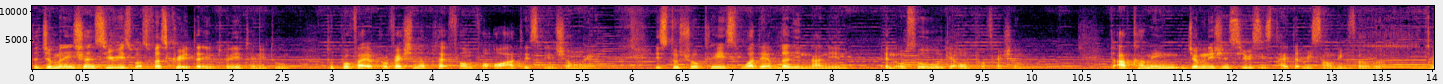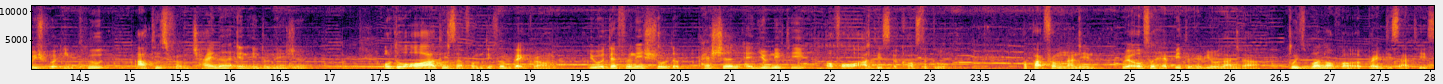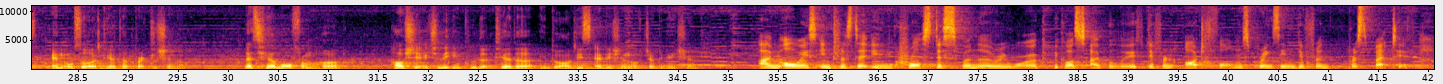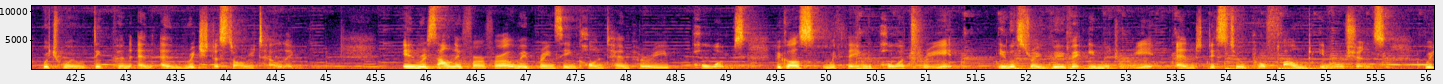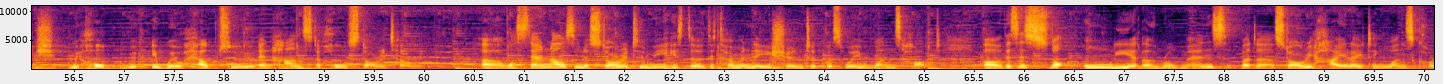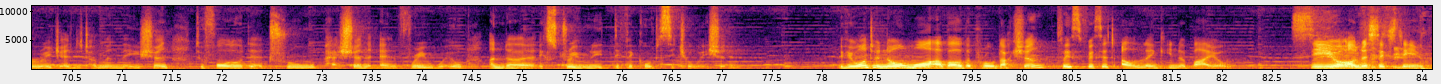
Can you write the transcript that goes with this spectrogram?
The Germination series was first created in 2022 to provide a professional platform for all artists in Siong Leng. It's to showcase what they have learned in Nanyin and also their own profession. The upcoming Germination series is titled Resounding Fervor, which will include artists from China and Indonesia. Although all artists are from different backgrounds, it will definitely show the passion and unity of all artists across the globe. Apart from Nanyin, we are also happy to have Yolanda, who is one of our apprentice artists and also a theatre practitioner. Let's hear more from her, how she actually included theatre into our this edition of Germination. I'm always interested in cross-disciplinary work because I believe different art forms brings in different perspective, which will deepen and enrich the storytelling. In Resounding Fervor, we bring in contemporary poems because we think poetry illustrate vivid imagery and distill profound emotions, which we hope it will help to enhance the whole storytelling. Uh, what stands out in the story to me is the determination to persuade one's heart. Uh, this is not only a romance, but a story highlighting one's courage and determination to follow their true passion and free will under an extremely difficult situation. If you want to know more about the production, please visit our link in the bio. See you on the 16th.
